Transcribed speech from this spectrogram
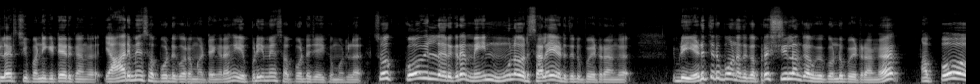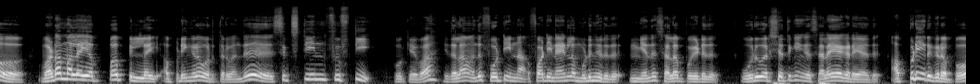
கிளர்ச்சி பண்ணிக்கிட்டே இருக்காங்க. யாருமே சப்போர்ட்டுக்கு வர மாட்டேங்கிறாங்க எப்படியுமே சப்போர்ட்டை ஜெயிக்க முடியல. ஸோ கோவிலில் இருக்கிற மெயின் மூல ஒரு சிலையை எடுத்துகிட்டு போயிடுறாங்க. இப்படி எடுத்துட்டு போனதுக்கப்புறம் ஸ்ரீலங்காவுக்கு கொண்டு போயிடுறாங்க. அப்போ வடமலையப்ப பிள்ளை அப்படிங்கிற ஒருத்தர் வந்து சிக்ஸ்டீன் ஃபிஃப்டி ஓகேவா இதெல்லாம் வந்து ஃபோர்ட்டி ஃபார்ட்டி நைனில் முடிஞ்சிருது. இங்கேருந்து சிலை போயிடுது. ஒரு வருஷத்துக்கு இங்கே சிலையே கிடையாது. அப்படி இருக்கிறப்போ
